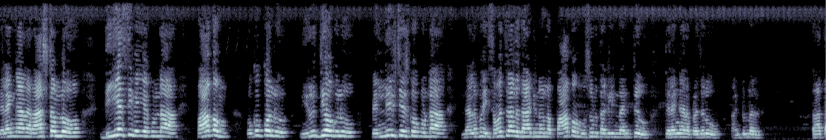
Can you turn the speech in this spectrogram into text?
తెలంగాణ రాష్ట్రంలో డిఎస్సి వేయకుండా పాపం ఒక్కొక్కళ్ళు నిరుద్యోగులు పెళ్ళిళ్ళు చేసుకోకుండా నలభై సంవత్సరాలు దాటిన వాళ్ళ పాపం ముసురు తగిలిందంటూ తెలంగాణ ప్రజలు అంటున్నారు. తాత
